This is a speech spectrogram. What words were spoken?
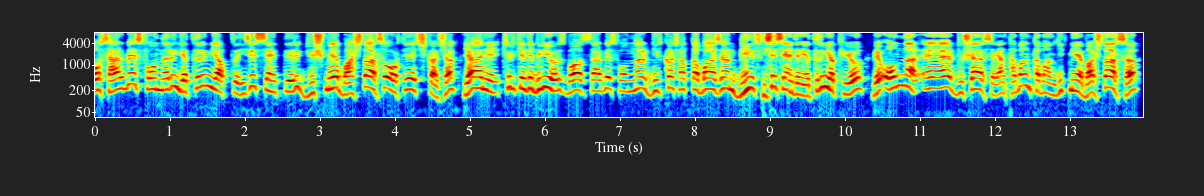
o serbest fonların yatırım yaptığı hisse senetleri düşmeye başlarsa ortaya çıkacak. Yani Türkiye'de biliyoruz bazı serbest fonlar birkaç hatta bazen bir hisse senedine yatırım yapıyor ve onlar eğer düşerse yani taban taban gitmeye başlarsa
